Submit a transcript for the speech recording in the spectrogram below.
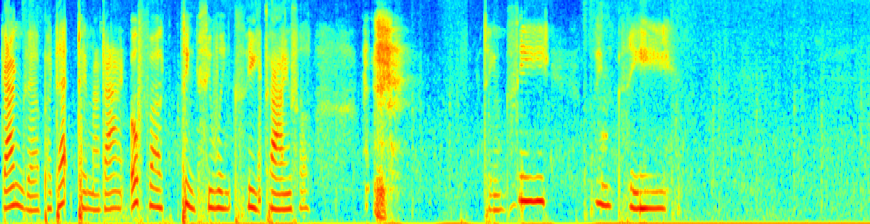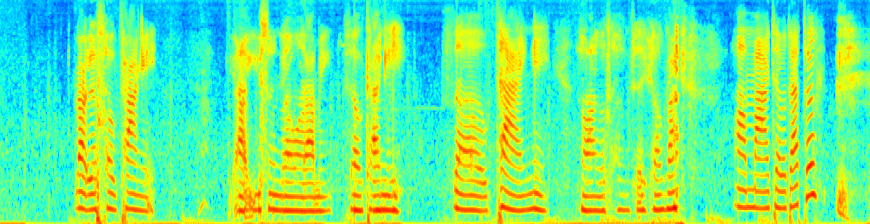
Gangster protecting my dinosaur over Tinksy Winksy dinosaur. Tinksy Winksy. Like they're so tiny. Yeah, you should know what I mean. So tiny. So tiny. So I was going to say so tiny. Um, my pterodactyl.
